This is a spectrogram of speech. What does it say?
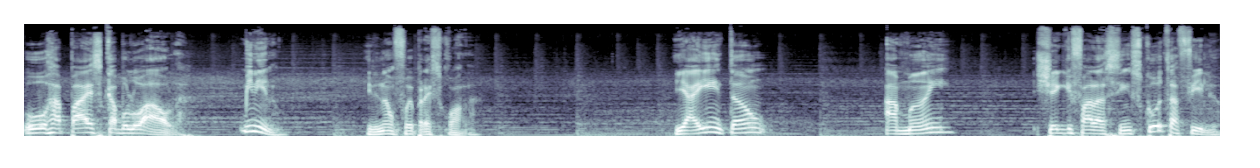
O rapaz cabulou a aula. Menino, ele não foi para a escola. E aí então a mãe chega e fala assim: Escuta, filho,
